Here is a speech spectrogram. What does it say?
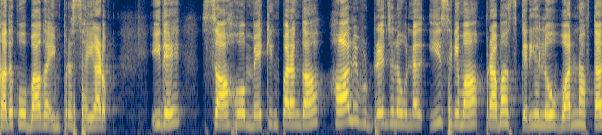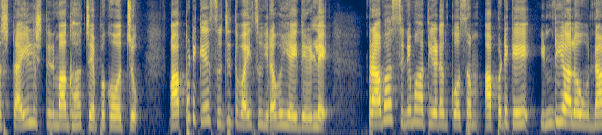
కథకు బాగా ఇంప్రెస్ అయ్యాడు. ఇదే సాహో మేకింగ్ పరంగా హాలీవుడ్ రేంజ్లో ఉన్న ఈ సినిమా ప్రభాస్ కెరియర్లో వన్ ఆఫ్ ద స్టైలిష్ సినిమాగా చెప్పుకోవచ్చు. అప్పటికే సుజిత్ వయసు ఇరవై ఐదేళ్ళే. ప్రభాస్ సినిమా తీయడం కోసం అప్పటికే ఇండియాలో ఉన్న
